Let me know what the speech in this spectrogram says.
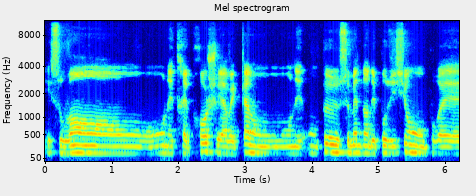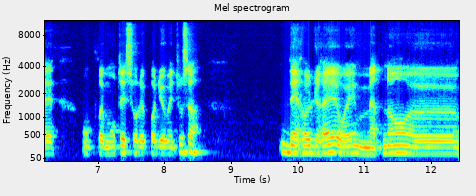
et souvent on est très proche et avec Cal on, peut se mettre dans des positions où on pourrait on pourrait monter sur le podium et tout ça. Des regrets, oui. Maintenant, euh,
